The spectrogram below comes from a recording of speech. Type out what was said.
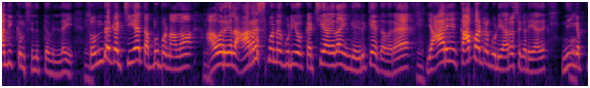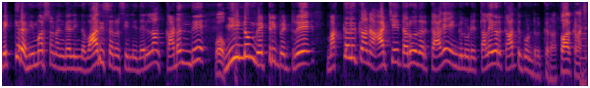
ஆதிக்கம் செலுத்தவில்லை. சொந்த கட்சியே தப்பு பண்ணாலும் அவர்கள் அரஸ்ட் பண்ணக்கூடிய கட்சியாக தான் இங்க இருக்கே தவிர யாரையும் காப்பாற்றக்கூடிய அரசு கிடையாது. நீங்க வைக்கிற விமர்சனங்கள் இந்த வாரிசு அரசியல் இதெல்லாம் கடந்து. மீண்டும் வெற்றி பெற்று மக்களுக்கான ஆட்சியை தருவதற்காக எங்களுடைய தலைவர் காத்து கொண்டிருக்கிறார் பார்க்கலாம்.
